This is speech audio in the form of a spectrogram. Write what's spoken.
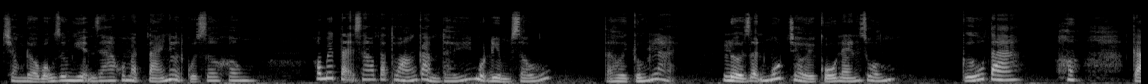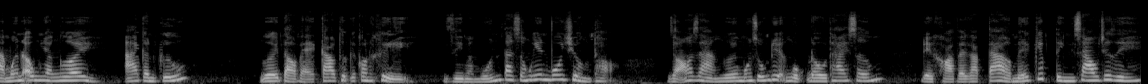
Trong đầu bỗng dưng hiện ra khuôn mặt tái nhợt của sơ không. Không biết tại sao ta thoáng cảm thấy một điểm xấu. Ta hơi cứng lại, lửa giận ngút trời cố nén xuống. Cứu ta? Cảm ơn ông nhà ngươi, ai cần cứu? Ngươi tỏ vẻ cao thượng cái con khỉ, gì mà muốn ta sống yên vui trường thọ. Rõ ràng ngươi muốn xuống địa ngục đầu thai sớm, để khỏi phải gặp ta ở mấy kiếp tình sau chứ gì.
